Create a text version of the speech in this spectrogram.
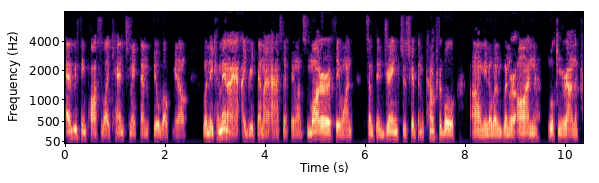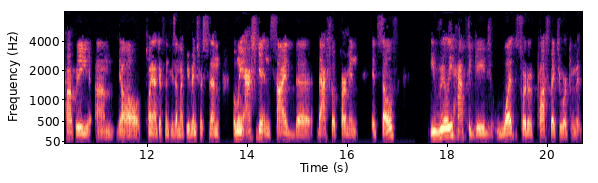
everything possible I can to make them feel welcome. You know, when they come in, I, I greet them. I ask them if they want some water, if they want something to drink, just get them comfortable. Um, you know, when, when we're on looking around the property, um, you know, I'll point out different things that might be of interest to them. But when you actually get inside the, the actual apartment itself, you really have to gauge what sort of prospect you're working with.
